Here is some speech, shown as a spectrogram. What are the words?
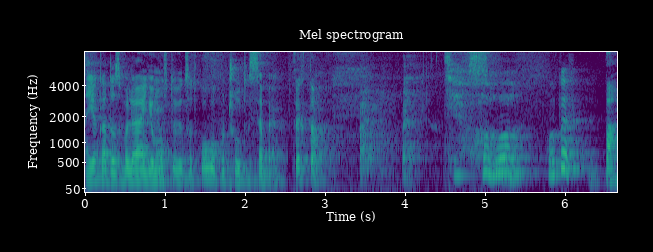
яка дозволяє йому 100% почути себе. Це хто? Ба.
